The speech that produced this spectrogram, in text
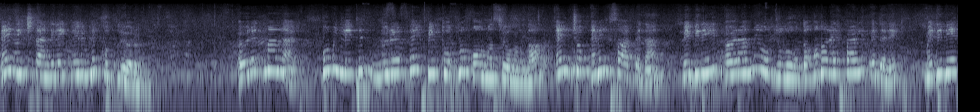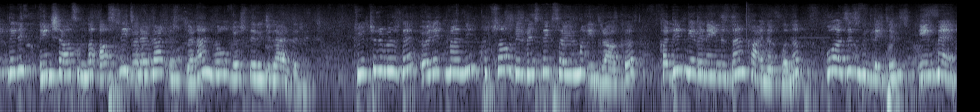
en içten dileklerimle kutluyorum. Öğretmenler, bu milletin müreffeh bir toplum olması yolunda en çok emek sarf eden ve bireyin öğrenme yolculuğunda ona rehberlik ederek medeniyetlerin inşasında asli görevler üstlenen yol göstericilerdir. Kültürümüzde öğretmenliğin kutsal bir meslek sayılma idrakı, kadim geleneğimizden kaynaklanıp bu aziz milletin ilme,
